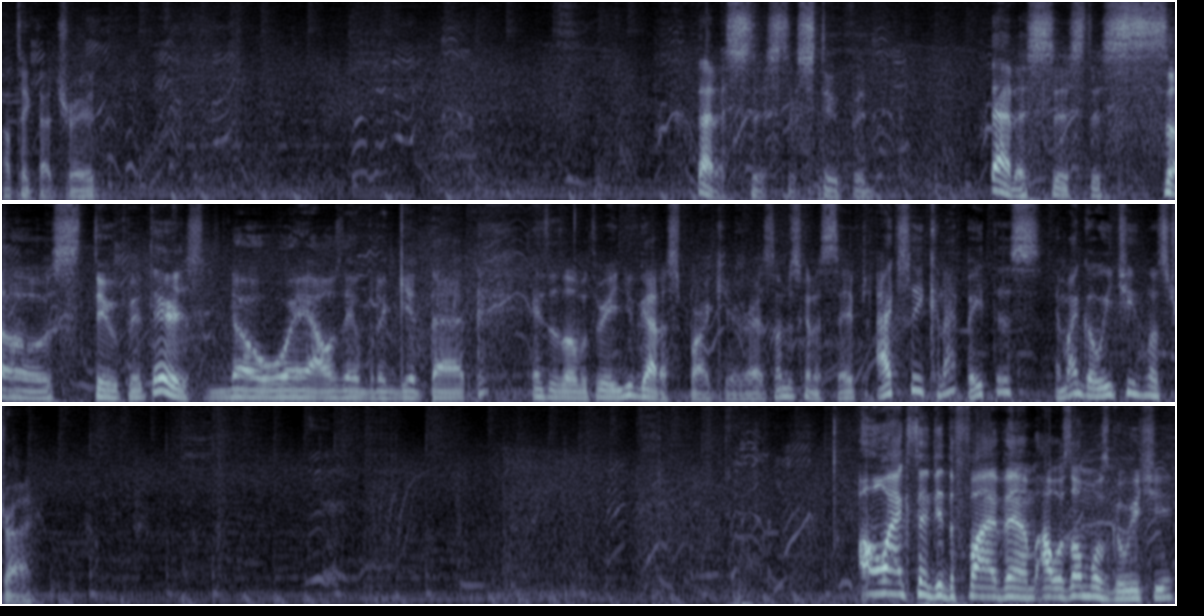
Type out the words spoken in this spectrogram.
I'll take that trade. That assist is stupid. That assist is so stupid. There's no way I was able to get that into level 3. And You've got a spark here, right? So I'm just going to save. Actually, can I bait this? Am I Goichi? Let's try. I accidentally did the 5M. I was almost Goichi.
